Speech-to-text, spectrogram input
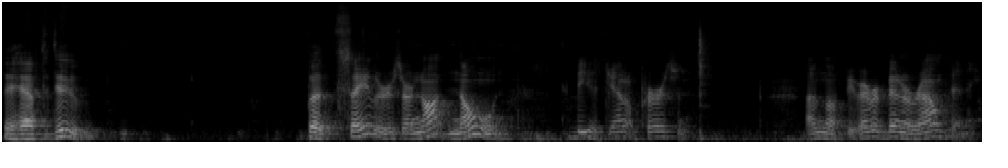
they have to do. But sailors are not known to be a gentle person. I don't know if you've ever been around any.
